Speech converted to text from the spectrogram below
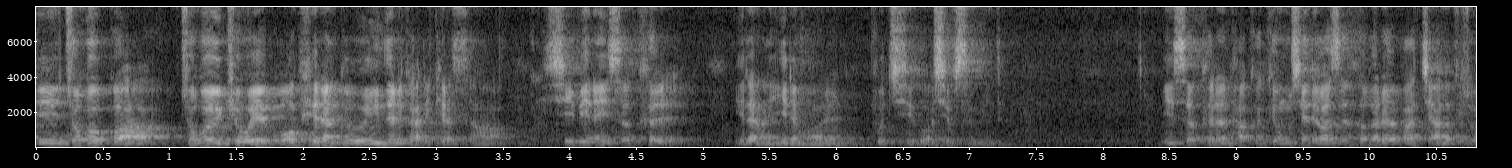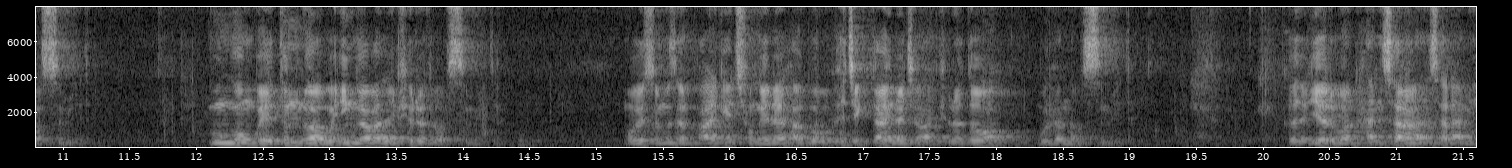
이 조국과 조국의 교회에 꼭 필요한 그 의인들을 가리켜서 시민의 서클이라는 이름을 붙이고 싶습니다. 이 서클은 학교 교무실에 가서 허가를 받지 않아도 좋습니다. 문공부에 등록하고 인가받을 필요도 없습니다. 모여서 무슨 발기총회를 하고 회직 따위를 정할 필요도 물론 없습니다. 그래서 여러분 한 사람 한 사람이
